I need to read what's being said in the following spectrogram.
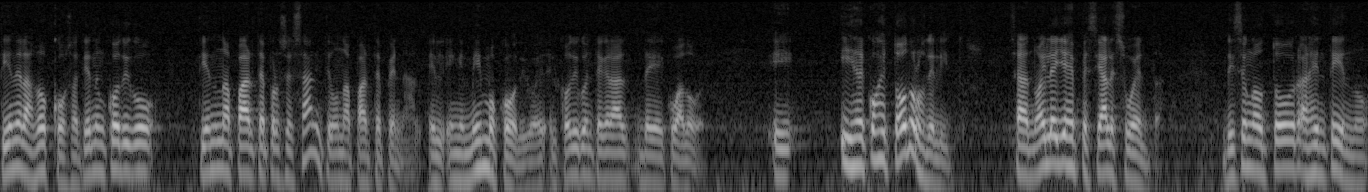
tiene las dos cosas, tiene un código tiene una parte procesal y tiene una parte penal, en el mismo código, el, Código Integral de Ecuador. Y, y, recoge todos los delitos. O sea, no hay leyes especiales sueltas. Dice un autor argentino,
